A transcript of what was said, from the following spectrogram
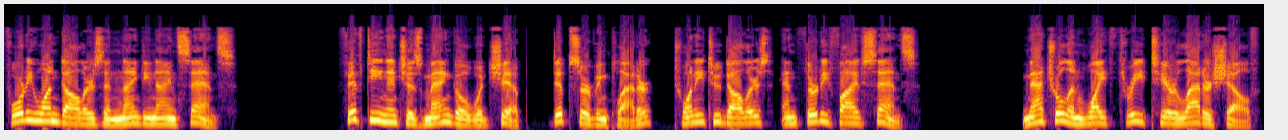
$41.99. 15 inches mango wood chip, dip serving platter, $22.35. Natural and white 3-tier ladder shelf,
